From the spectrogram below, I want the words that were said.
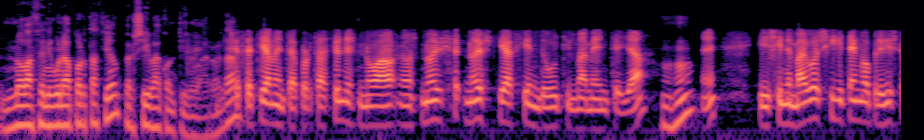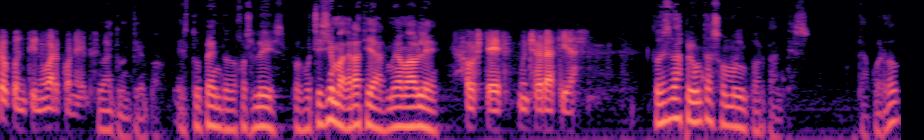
No va a hacer ninguna aportación, pero sí va a continuar, ¿verdad? Efectivamente, aportaciones no, no, no, estoy haciendo últimamente ya. ¿eh? Y sin embargo, sí tengo previsto continuar con él. Durante un tiempo. Estupendo, don José Luis. Pues muchísimas gracias, muy amable. A usted, muchas gracias. Todas estas preguntas son muy importantes. ¿De acuerdo?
